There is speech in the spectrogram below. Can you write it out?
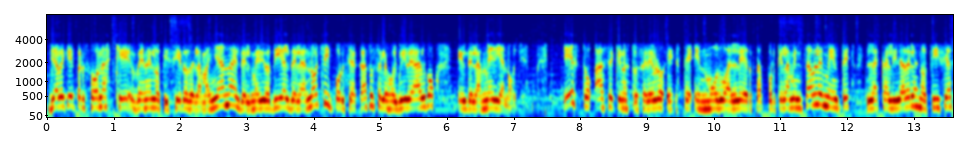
Ya ve que hay personas que ven el noticiero de la mañana, el del mediodía, el de la noche y por si acaso se les olvide algo, el de la medianoche. Esto hace que nuestro cerebro esté en modo alerta porque lamentablemente la calidad de las noticias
